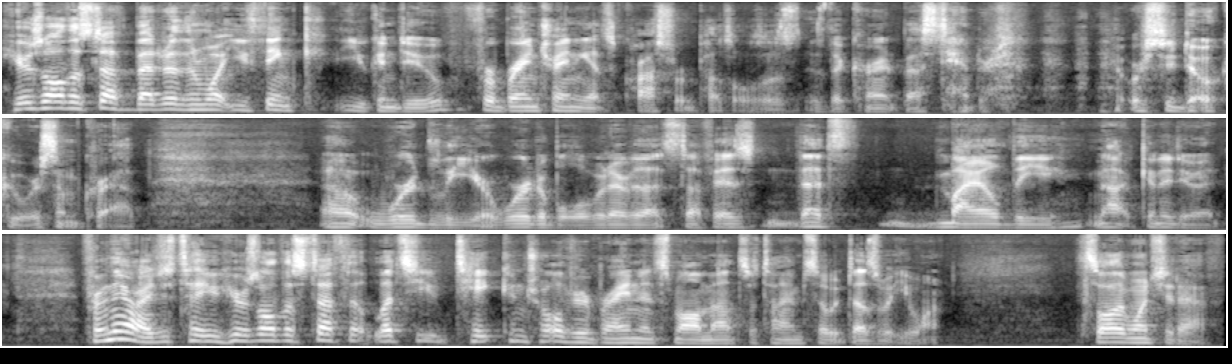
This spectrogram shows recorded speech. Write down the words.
Here's all the stuff better than what you think you can do for brain training. It's crossword puzzles is, is the current best standard, or Sudoku or some crap. Uh, Wordly or Wordable or whatever that stuff is. That's mildly not going to do it. From there, I just tell you here's all the stuff that lets you take control of your brain in small amounts of time so it does what you want. That's all I want you to have.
